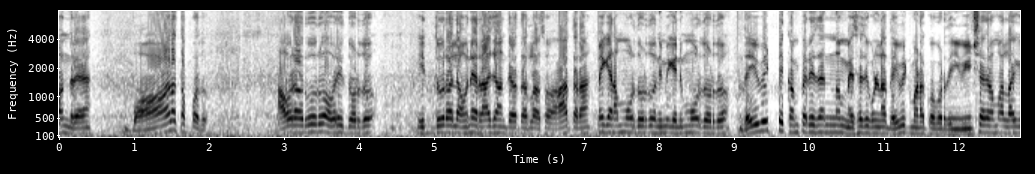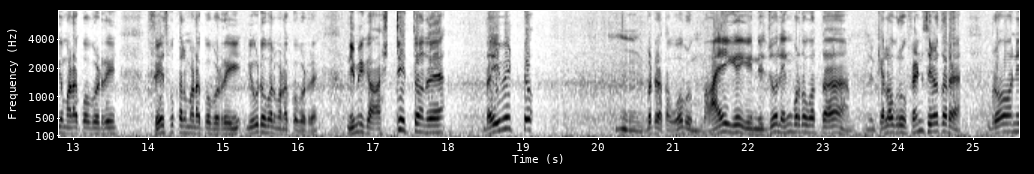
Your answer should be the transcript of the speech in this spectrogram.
ಬಂದರೆ ಭಾಳ ತಪ್ಪದು. ಅವರವ್ರೂರು ಅವ್ರಿಗೆ ದೊಡ್ಡದು. ಇದ್ದೂರಲ್ಲಿ ಅವನೇ ರಾಜ ಅಂತ ಹೇಳ್ತಾರಲ್ಲ ಸೊ ಆ ಥರ ನಿಮಗೆ ನಮ್ಮೂರು ದೊಡ್ಡದು, ನಿಮಗೆ ನಿಮ್ಮೂರು ದೊಡ್ಡದು. ದಯವಿಟ್ಟು ಕಂಪ್ಯಾರಿಸನ್ ಮೆಸೇಜ್ಗಳನ್ನ ದಯವಿಟ್ಟು ಮಾಡಕ್ಕೆ ಹೋಗ್ಬೇಡ್ರಿ ನೀವು ಇನ್ಸ್ಟಾಗ್ರಾಮಲ್ಲಾಗಿ ಮಾಡಕ್ಕೆ ಹೋಗ್ಬೇಡ್ರಿ ಫೇಸ್ಬುಕ್ಕಲ್ಲಿ ಮಾಡಕ್ಕೆ ಹೋಗ್ಬೇಡ್ರಿ ಯೂಟ್ಯೂಬಲ್ಲಿ ಮಾಡಕ್ಕೆ ಹೋಗ್ಬೇಡ್ರಿ. ನಿಮಗೆ ಅಷ್ಟಿತ್ತು ಅಂದರೆ ದಯವಿಟ್ಟು ಬಿಡ್ರಿ ಆತ ಹೋಗ್ ಬಾಯಿಗೆ ನಿಜವಾಗ್ಲು ಹೆಂಗೆ ಬರ್ತಾವ ಗೊತ್ತಾ? ಕೆಲವೊಬ್ರು ಫ್ರೆಂಡ್ಸ್ ಹೇಳ್ತಾರೆ, ಬ್ರೋ, ನೀ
